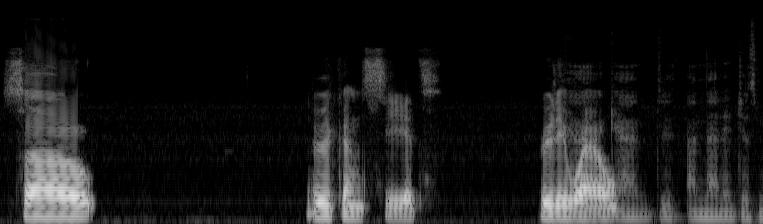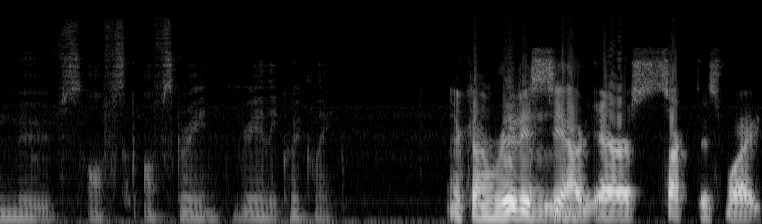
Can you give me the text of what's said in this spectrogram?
So you can see it really yeah, well. Again, and then it just moves off off screen really quickly. You can really see Mm. how the air is sucked this way.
